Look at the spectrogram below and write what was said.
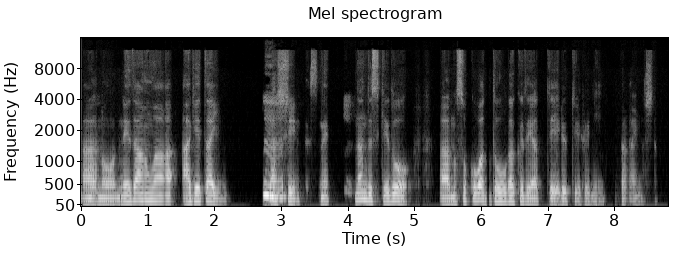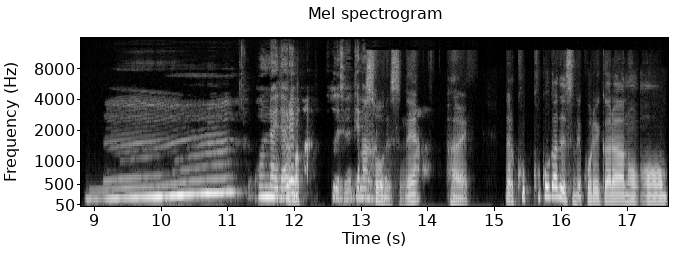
あの、値段は上げたいうんらしいんですね。なんですけど、あの、そこは同額でやっているというふうに伺いました。うーん。本来であればま、そうですよね、手間が。そうですね。はい。だからこ、ここがですね、これから、あの、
